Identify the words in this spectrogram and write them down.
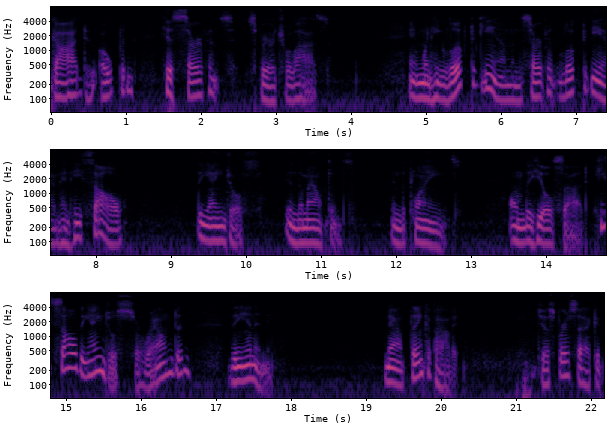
God to open his servant's spiritual eyes. And when he looked again, when the servant looked again, and he saw the angels in the mountains, in the plains, on the hillside, he saw the angels surrounding the enemy. Now think about it just for a second.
